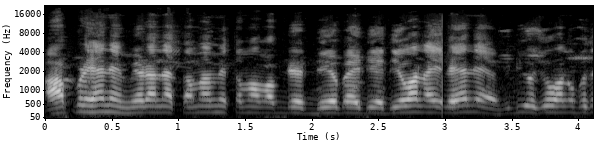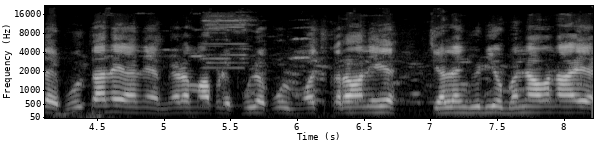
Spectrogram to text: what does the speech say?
આપણે એને મેળાના તમામે તમામ અપડેટ ડે બાય ડે દેવાના એટલે એને વીડિયો જોવાનું બધા ભૂલતા નહીં અને મેળામાં આપણે ફૂલે ફૂલ મોજ કરવાની છે. ચેલેન્જ વીડિયો બનાવવાના છે.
